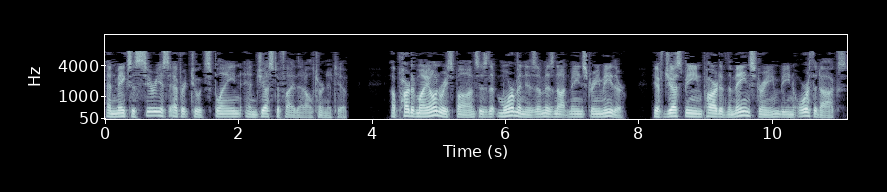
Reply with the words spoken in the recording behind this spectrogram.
and makes a serious effort to explain and justify that alternative. A part of my own response is that Mormonism is not mainstream either. If just being part of the mainstream, being orthodox,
